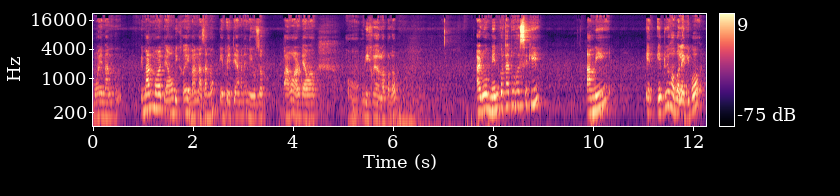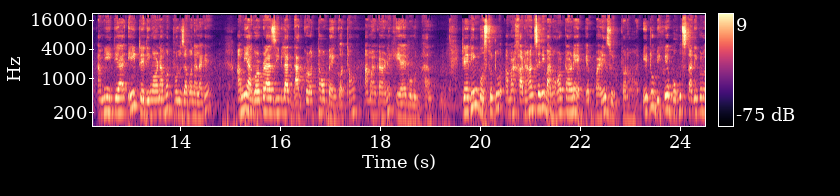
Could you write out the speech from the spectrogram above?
মই ইমান ইমান মই তেওঁৰ বিষয়ে ইমান নাজানো কিন্তু এতিয়া মানে নিউজত পাওঁ আৰু উম, বিষয়ে অলপ অলপ। আৰু মেইন কথাটো হৈছে কি আমি এইটোৱে হ'ব লাগিব। আমি এতিয়া এই ট্ৰেডিঙৰ নামত ভুল যাব নালাগে। আমি আগৰ পৰা যিবিলাক ডাকঘৰত থওঁ বেংকত থওঁ আমাৰ কাৰণে সেয়াই বহুত ভাল। ট্ৰেডিং বস্তুটো আমাৰ সাধাৰণ শ্ৰেণীৰ মানুহৰ কাৰণে একেবাৰেই যোগ্য নহয়। এইটো বিষয়ে বহুত ষ্টাডি কৰিব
